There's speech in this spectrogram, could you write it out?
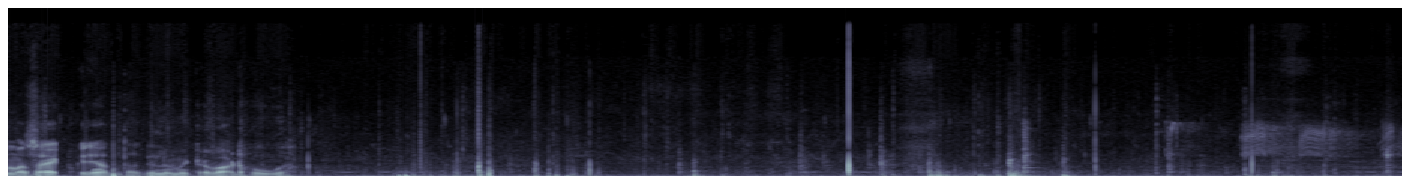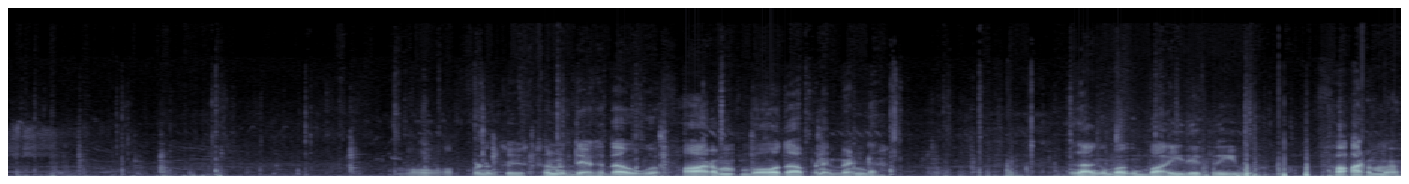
ਮਸਾ 1 ਜਾਂ ਅੱਧਾ ਕਿਲੋਮੀਟਰ ਵਾਟ ਹੋਊਗਾ। ਤੁਸੀਂ ਤੁਹਾਨੂੰ ਦਿਖਦਾ ਹੋਊਗਾ, ਫਾਰਮ ਬਹੁਤ ਆ ਆਪਣੇ ਪਿੰਡ। ਲਗਭਗ 22 ਦੇ ਕਰੀਬ ਫਾਰਮ ਆ।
